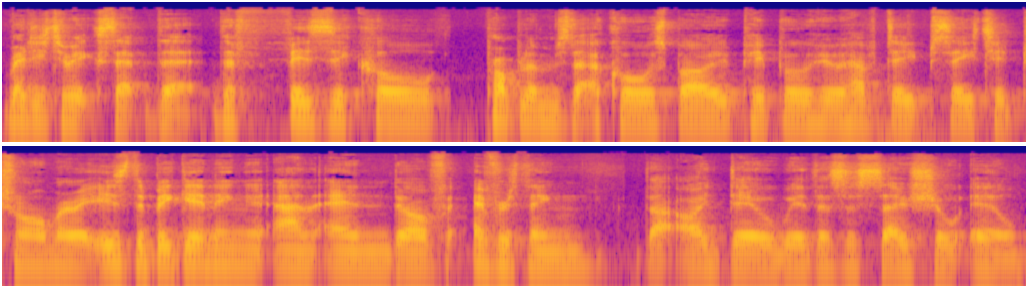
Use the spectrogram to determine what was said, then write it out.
ready to accept that the physical problems that are caused by people who have deep seated trauma it is the beginning and end of everything that I deal with as a social ill.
